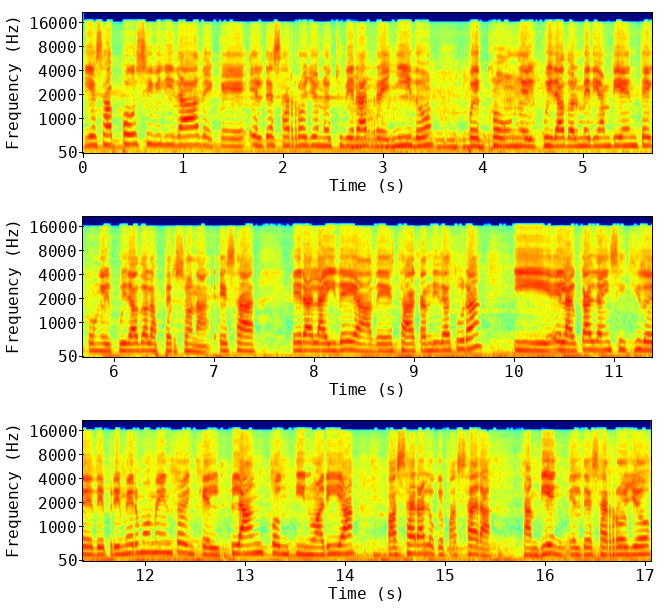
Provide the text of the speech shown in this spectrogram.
y esa posibilidad de que el desarrollo no estuviera reñido pues con el cuidado al medio ambiente y con el cuidado a las personas. Esa era la idea de esta candidatura y el alcalde ha insistido desde primer momento en que el plan continuaría, pasara lo que pasara. También el desarrollo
